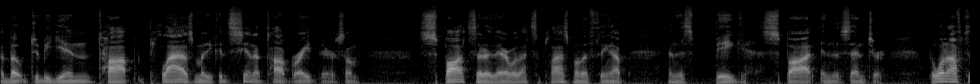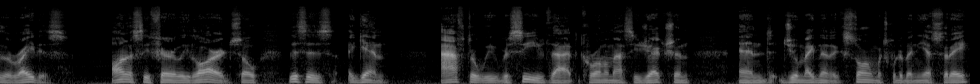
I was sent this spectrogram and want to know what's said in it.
about to begin, top plasma. You can see on the top right there some spots that are there. Well, that's the plasma lifting up, and this big spot in the center. The one off to the right is honestly fairly large. So this is again after we received that coronal mass ejection and geomagnetic storm, which would have been yesterday.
